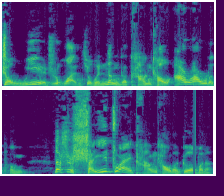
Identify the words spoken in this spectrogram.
肘腋之患就会弄得唐朝嗷嗷的疼。那是谁拽唐朝的胳膊呢？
